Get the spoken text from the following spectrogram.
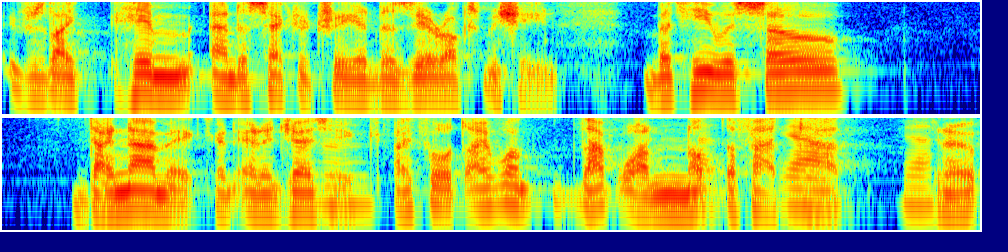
It was like him and a secretary and a Xerox machine. But he was so dynamic and energetic. I thought, I want that one, not the fat Mm. yeah, cat. yeah. You know,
